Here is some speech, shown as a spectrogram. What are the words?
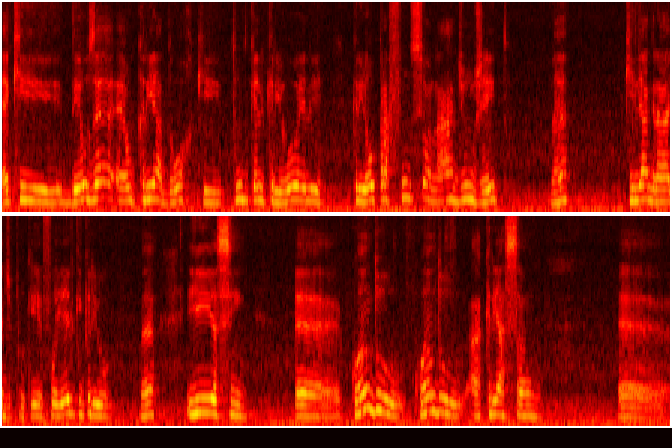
é que Deus é, é o Criador, que tudo que Ele criou, Ele criou para funcionar de um jeito, né, que lhe agrade, porque foi Ele que criou, né. E assim, é, quando, quando a criação é,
